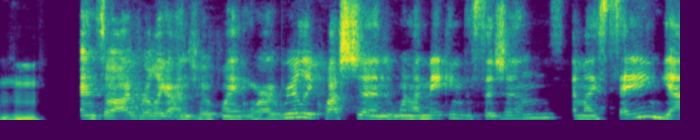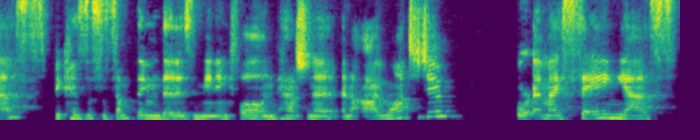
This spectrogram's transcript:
Mm-hmm. And so I've really gotten to a point where I really question when I'm making decisions, am I saying yes because this is something that is meaningful and passionate and I want to do? Or am I saying yes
